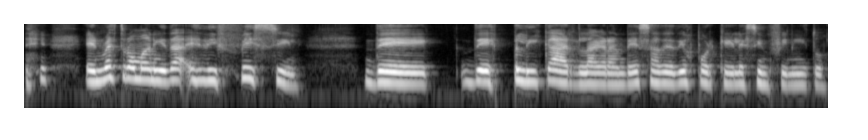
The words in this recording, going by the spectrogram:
en nuestra humanidad es difícil de, de explicar la grandeza de Dios porque Él es infinito.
